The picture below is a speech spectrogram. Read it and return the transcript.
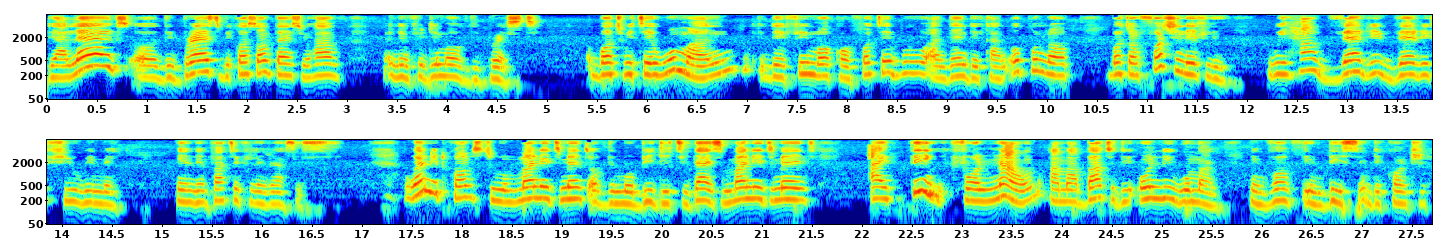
their legs or the breast because sometimes you have lymphedema of the breast. But with a woman, they feel more comfortable and then they can open up. But unfortunately, we have very, very few women in lymphatic filariasis. When it comes to management of the morbidity, that is management I think for now, I'm about the only woman involved in this in the country.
